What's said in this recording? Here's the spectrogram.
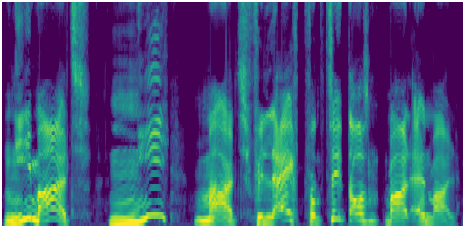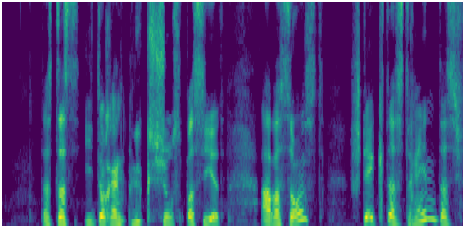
Niemals! Niemals! Vielleicht von 10.000 Mal einmal, dass das durch einen Glücksschuss passiert. Aber sonst steckt das drin, das,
